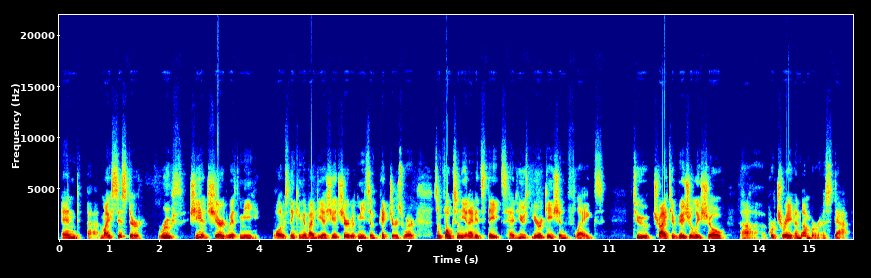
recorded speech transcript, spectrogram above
And uh, my sister, Ruth, she had shared with me while I was thinking of ideas, she had shared with me some pictures where some folks in the United States had used irrigation flags to try to visually show, uh, portray a number, a stat.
